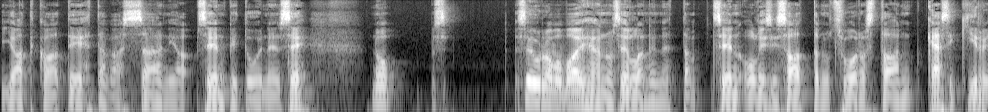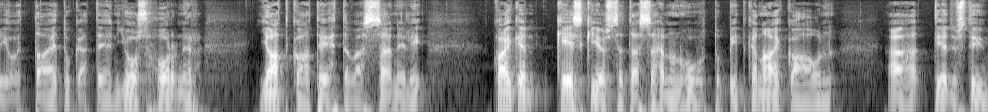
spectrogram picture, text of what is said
jatkaa tehtävässään, ja sen pituinen se. No, seuraava vaihehan on sellainen, että sen olisi saattanut suorastaan käsikirjoittaa etukäteen, jos Horner jatkaa tehtävässään. Eli kaiken keskiössä, tässähän on huuttu pitkän aikaa, on äh, tietysti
